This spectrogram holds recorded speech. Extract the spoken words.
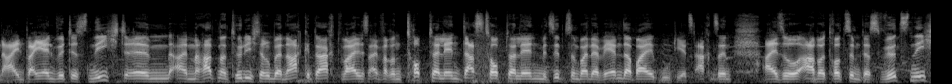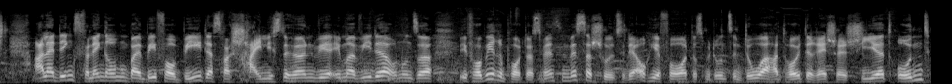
Nein, Bayern wird es nicht. Ähm, man hat natürlich darüber nachgedacht, weil es einfach ein Top-Talent, das Top-Talent mit 17 bei der WM dabei, gut, jetzt 18. Also, aber trotzdem, das wird's nicht. Allerdings Verlängerung beim BVB, das Wahrscheinlichste hören wir immer wieder. Und unser BVB-Reporter Sven Westerschulze, der auch hier vor Ort ist mit uns in Doha, hat heute recherchiert. Und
